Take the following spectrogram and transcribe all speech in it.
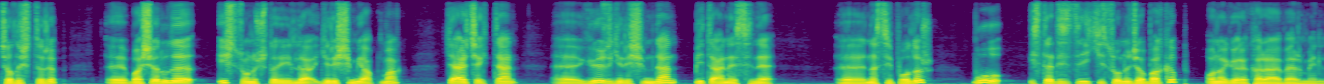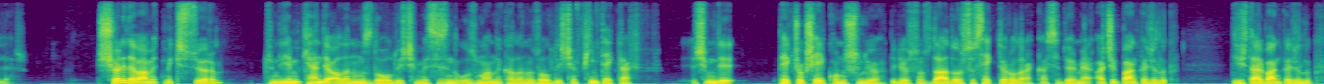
çalıştırıp e, başarılı iş sonuçlarıyla girişim yapmak gerçekten e, 100 girişimden bir tanesine e, nasip olur. Bu istatistiki sonuca bakıp ona göre karar vermeliler. Şöyle devam etmek istiyorum. Şimdi hem kendi alanımızda olduğu için ve sizin de uzmanlık alanınız olduğu için fintechler. Şimdi pek çok şey konuşuluyor biliyorsunuz. Daha doğrusu sektör olarak kastediyorum. Yani açık bankacılık, dijital bankacılık,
